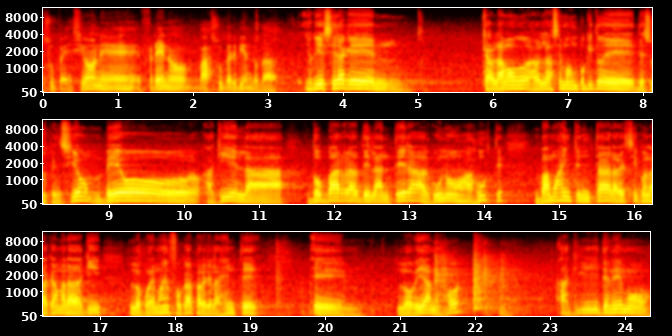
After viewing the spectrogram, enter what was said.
suspensiones, frenos, va súper bien dotada. Yo quisiera que, que hablamos, hablásemos un poquito de suspensión. Veo aquí en la dos barras delanteras, algunos ajustes. Vamos a intentar a ver si con la cámara de aquí lo podemos enfocar para que la gente eh, lo vea mejor. Aquí tenemos,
